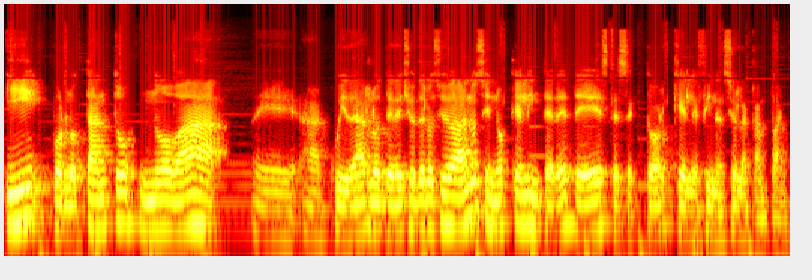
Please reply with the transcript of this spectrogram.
y por lo tanto no va eh, a cuidar los derechos de los ciudadanos, sino que el interés de este sector que le financió la campaña.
